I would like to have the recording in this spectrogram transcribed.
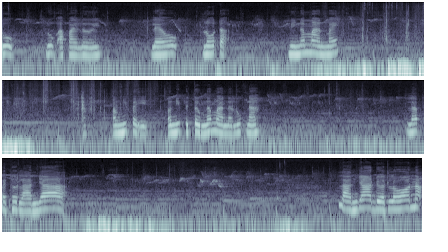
ลูก ลูกเอาไปเลย แล้วรถอะมีน้ำมันไหมอะ เอานี้ไปอีก เอานี้ไปเติมน้ำมันนะลูกนะแล้วไปเถอะหลานย่า หลานย่าเดือดร้อนอะ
